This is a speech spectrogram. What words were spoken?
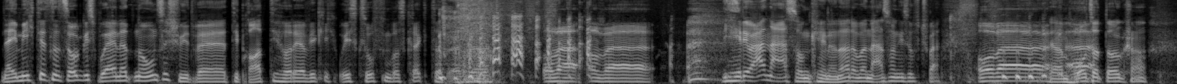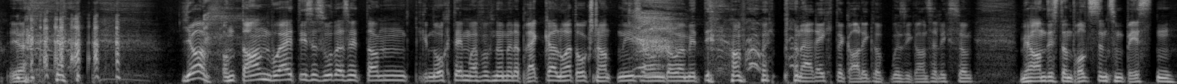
nein, ich möchte jetzt nicht sagen, das war ja nicht nur unsere Schuld, weil die Braut, die hat ja wirklich alles gesoffen, was sie gekriegt hat. Also, aber, aber ich hätte auch Nein sagen können, ne? aber Nein sagen ist oft schwer. Aber, ja, am äh, Hotzertag schon. Ja. Ja, und dann war halt das so, dass halt dann nachdem einfach nur mit einer Brecke allein da gestanden ist und aber mit dem haben wir halt dann auch recht gar nicht gehabt, muss ich ganz ehrlich sagen. Wir haben das dann trotzdem zum Besten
